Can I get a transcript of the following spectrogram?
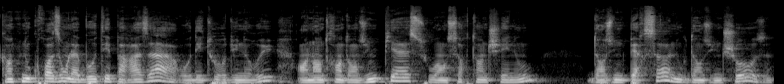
quand nous croisons la beauté par hasard au détour d'une rue, en entrant dans une pièce ou en sortant de chez nous, dans une personne ou dans une chose,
